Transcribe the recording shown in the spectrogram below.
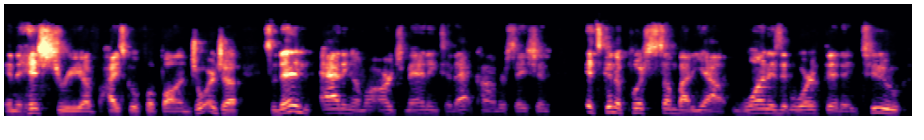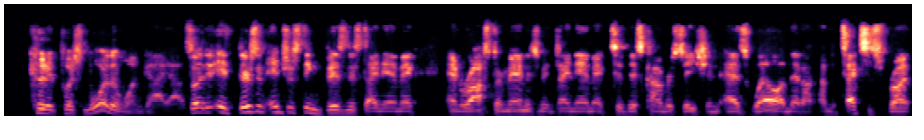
in the history of high school football in Georgia. So then adding a Arch Manning to that conversation, it's going to push somebody out. One, is it worth it? And two, could it push more than one guy out? So it, it, there's an interesting business dynamic and roster management dynamic to this conversation as well. And then on, on the Texas front,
